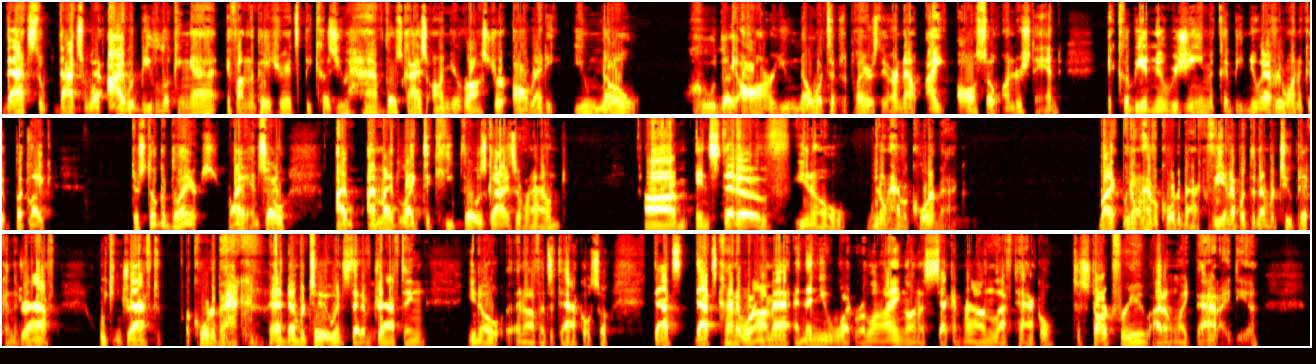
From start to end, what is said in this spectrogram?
that's that's what I would be looking at if I'm the Patriots because you have those guys on your roster already. You know who they are. You know what types of players they are. Now, I also understand it could be a new regime, it could be new everyone, it could, but like they're still good players, right? And so I I might like to keep those guys around um, instead of you know we don't have a quarterback, right? We don't have a quarterback. If we end up with the number two pick in the draft, we can draft a quarterback at number two instead of drafting, you know, an offensive tackle. So that's that's kind of where I'm at. And then you what relying on a second round left tackle to start for you? I don't like that idea.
